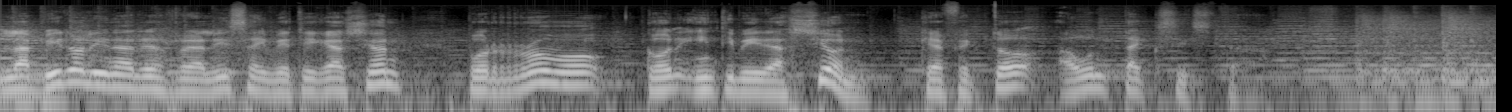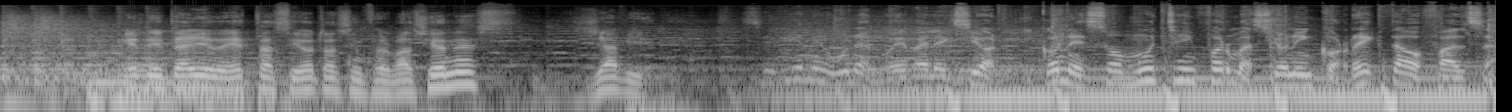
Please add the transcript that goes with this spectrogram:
La Piro Linares realiza investigación por robo con intimidación que afectó a un taxista. El detalle de estas y otras informaciones ya viene. Se viene una nueva elección y con eso mucha información incorrecta o falsa.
